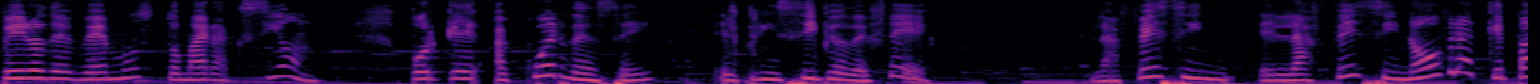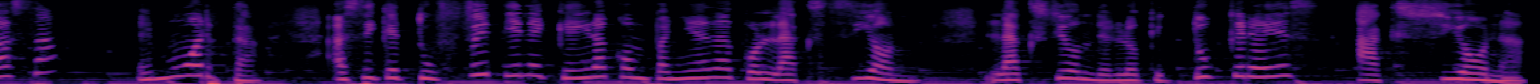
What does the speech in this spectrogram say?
pero debemos tomar acción, porque acuérdense el principio de fe. La fe sin, la fe sin obra, ¿qué pasa? Es muerta. Así que tu fe tiene que ir acompañada con la acción. La acción de lo que tú crees, acciona,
